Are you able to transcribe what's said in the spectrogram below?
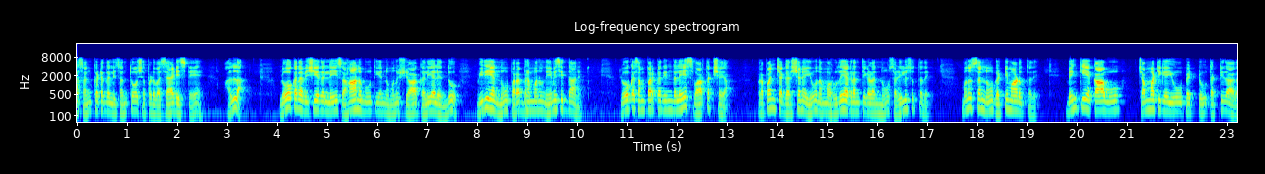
ಸಂಕಟದಲ್ಲಿ ಸಂತೋಷ ಪಡುವ ಸ್ಯಾಡಿಸ್ಟೇ? ಅಲ್ಲ. ಲೋಕದ ವಿಷಯದಲ್ಲಿ ಸಹಾನುಭೂತಿಯನ್ನು ಮನುಷ್ಯ ಕಲಿಯಲೆಂದು ವಿಧಿಯನ್ನು ಪರಬ್ರಹ್ಮನು ನೇಮಿಸಿದ್ದಾನೆ. ಲೋಕ ಸಂಪರ್ಕದಿಂದಲೇ ಸ್ವಾರ್ಥಕ್ಷಯ. ಪ್ರಪಂಚ ಘರ್ಷಣೆಯು ನಮ್ಮ ಹೃದಯ ಗ್ರಂಥಿಗಳನ್ನು ಸಡಿಲಿಸುತ್ತದೆ. ಮನಸ್ಸನ್ನು ಗಟ್ಟಿ ಮಾಡುತ್ತದೆ ಬೆಂಕಿಯ ಕಾವು ಚಮ್ಮಟಿಗೆಯು ಪೆಟ್ಟು ತಟ್ಟಿದಾಗ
